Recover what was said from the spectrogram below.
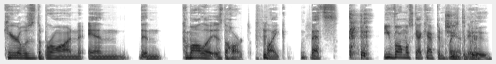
Carol is the brawn and then Kamala is the heart. Like that's you've almost got Captain she's Planet the there. glue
